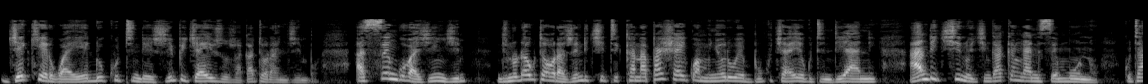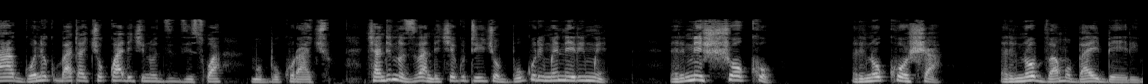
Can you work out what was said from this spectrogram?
tichijekerwa hedu kuti ndezvipi chaizvo zvakatora nzvimbo. Asi senguva zhinji ndinoda kutaurazve ndichiti kana pashayikwa munyori webhuku chaiye kuti ndiani handi chinhu chingakanganise munhu kuti agone kubata chokwadi chinodzidziswa mubhuku racho. Chandinoziva ndechekuti icho bhuku rimwe nerimwe rine shoko rinokosha rinobva mubhaibheri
